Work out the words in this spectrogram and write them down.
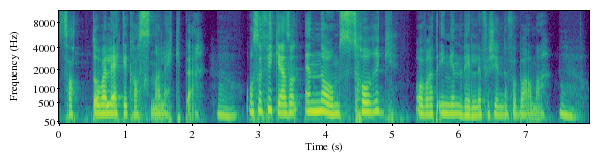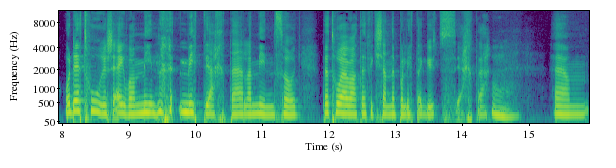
satt over lekekassen og lekte. Mm. Og så fikk jeg en sånn enorm sorg over at ingen ville forkynne for barna. Mm. Og det tror ikke jeg var min, mitt hjerte eller min sorg. Det tror jeg var at jeg fikk kjenne på litt av Guds hjerte. Mm. Um,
